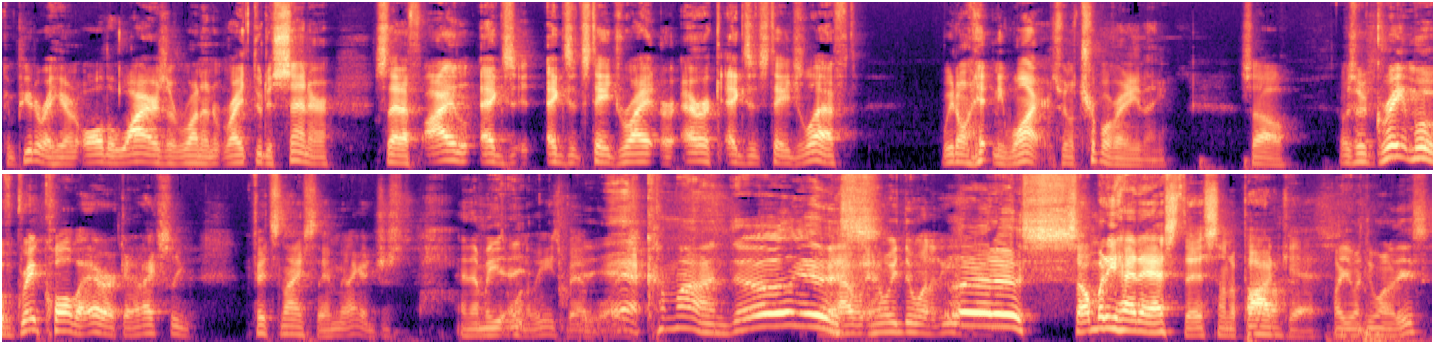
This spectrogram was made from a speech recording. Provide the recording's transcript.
computer right here, and all the wires are running right through the center. So that if I exit exit stage right or Eric exit stage left, we don't hit any wires. We don't trip over anything. So it was a great move, great call by Eric, and actually fits nicely. I mean, I could just oh, And then we one of eh, these bad boys. Yeah, come on, dude. Look at this. how, how we do one of these? Look at this. Somebody had asked this on a uh, podcast. Oh, you want to do one of these?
